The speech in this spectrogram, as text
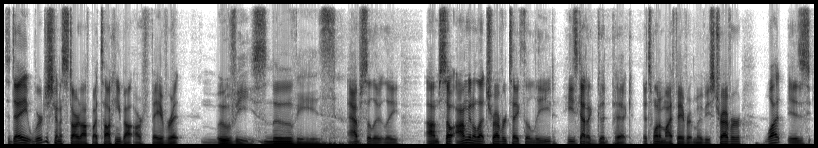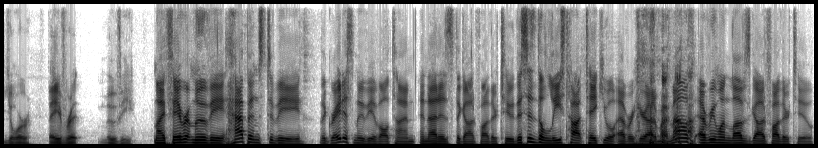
Today, we're just going to start off by talking about our favorite movies. movies. Absolutely. Um, so I'm going to let Trevor take the lead. He's got a good pick. It's one of my favorite movies. Trevor, what is your favorite movie? My favorite movie happens to be the greatest movie of all time, and that is The Godfather 2. This is the least hot take you will ever hear out of my mouth. Everyone loves Godfather 2.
